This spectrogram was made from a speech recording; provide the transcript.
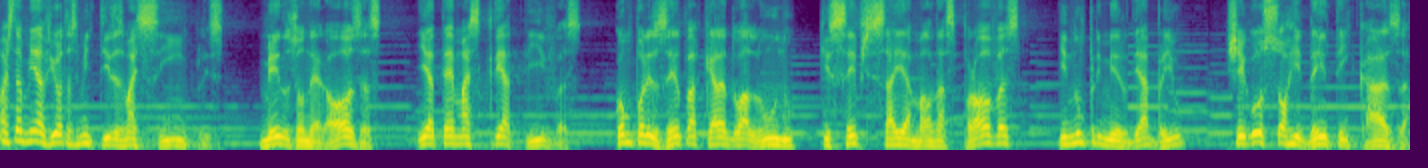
Mas também havia outras mentiras mais simples, menos onerosas e até mais criativas, como por exemplo aquela do aluno que sempre saía mal nas provas e num primeiro de abril chegou sorridente em casa,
